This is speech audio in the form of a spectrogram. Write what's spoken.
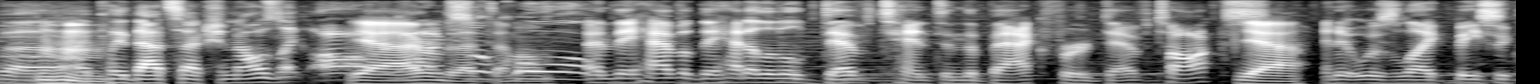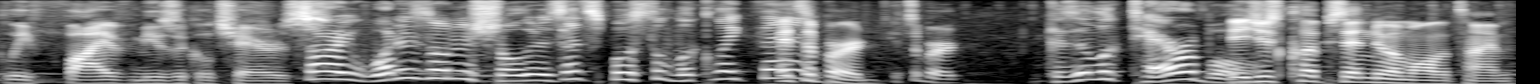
Uh, I played that section. I was like, oh, Mm-hmm. Yeah, I remember it's that so demo. Cool. And they have they had a little dev tent in the back for dev talks. Yeah. And it was like basically five musical chairs. Sorry, what is on his shoulder? Is that supposed to look like that? It's a bird. It's a bird. Because it looked terrible. He just clips into him all the time.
